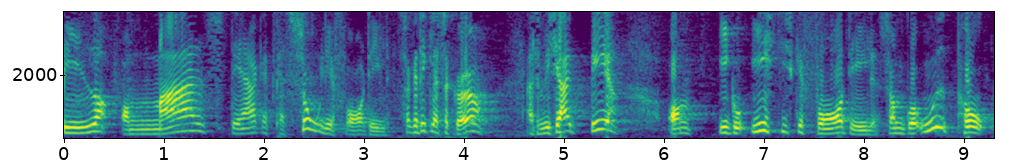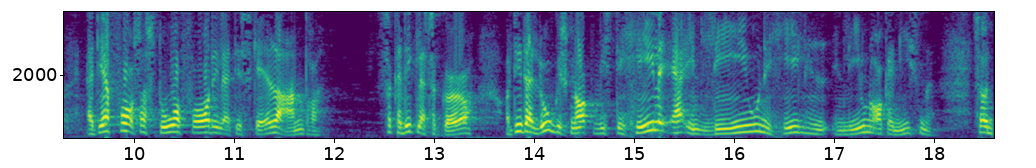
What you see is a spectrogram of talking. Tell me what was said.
beder om meget stærke personlige fordele, så kan det ikke lade sig gøre. Altså hvis jeg beder om egoistiske fordele, som går ud på, at jeg får så store fordele, at det skader andre, så kan det ikke lade sig gøre. Og det er da logisk nok, hvis det hele er en levende helhed, en levende organisme, så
